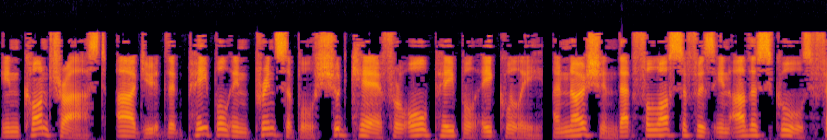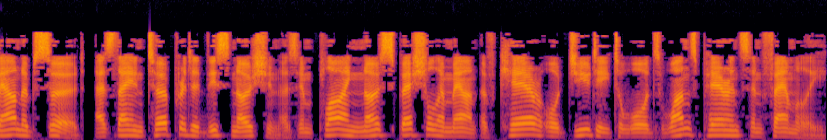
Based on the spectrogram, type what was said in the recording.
in contrast, argued that people in principle should care for all people equally, a notion that philosophers in other schools found absurd, as they interpreted this notion as implying no special amount of care or duty towards one's parents and family.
